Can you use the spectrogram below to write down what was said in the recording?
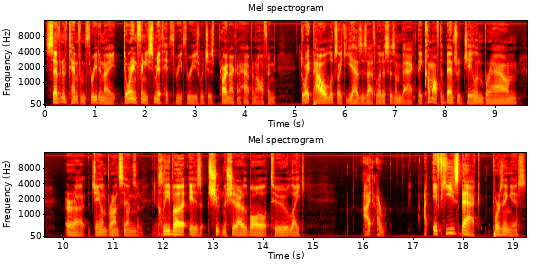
seven of ten from three tonight. Dorian Finney Smith hit three threes, which is probably not going to happen often. Dwight Powell looks like he has his athleticism back. They come off the bench with Jalen Brown or uh, Jalen Brunson. Brunson, yeah. Kleber is shooting the shit out of the ball too. Like, I, I, I if he's back, Porzingis,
